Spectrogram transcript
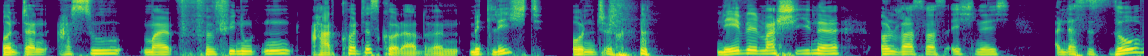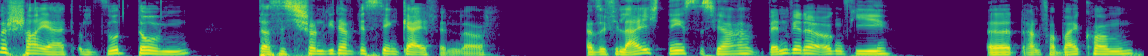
und dann hast du mal fünf Minuten Hardcore-Disco da drin. Mit Licht und Nebelmaschine und was weiß ich nicht. Und das ist so bescheuert und so dumm, dass ich schon wieder ein bisschen geil finde. Also vielleicht nächstes Jahr, wenn wir da irgendwie äh, dran vorbeikommen,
